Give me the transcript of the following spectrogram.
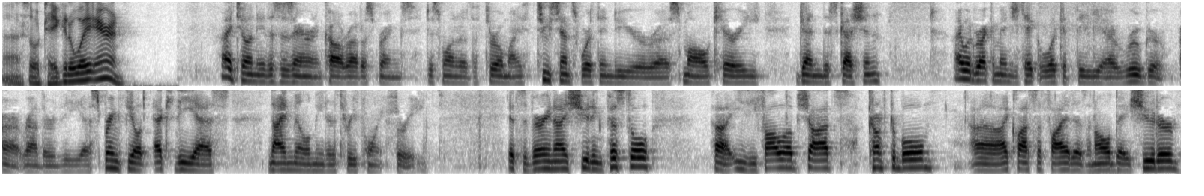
Uh, so take it away, Aaron. Hi, Tony. This is Aaron in Colorado Springs. Just wanted to throw my two cents worth into your uh, small carry gun discussion. I would recommend you take a look at the uh, Ruger, uh, rather, the Springfield XDS 9mm 3.3. It's a very nice shooting pistol. Uh, easy follow up shots, comfortable. Uh, I classify it as an all day shooter.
